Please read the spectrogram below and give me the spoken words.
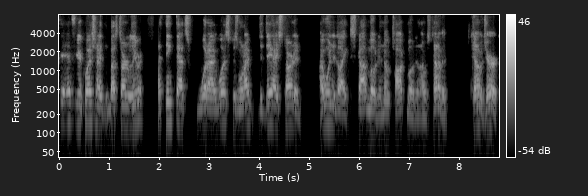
To answer your question about starter reliever, I think that's what I was because when I the day I started, I went into like Scott mode and no talk mode, and I was kind of a kind of a jerk,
